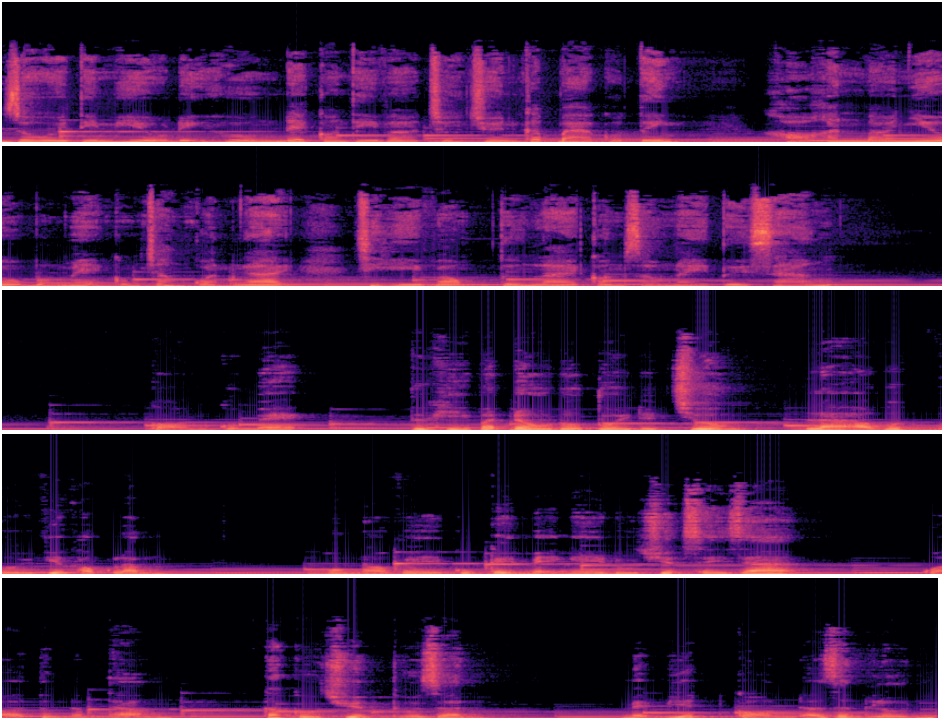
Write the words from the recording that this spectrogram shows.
rồi tìm hiểu định hướng để con thi vào trường chuyên cấp 3 của tỉnh. Khó khăn bao nhiêu bố mẹ cũng chẳng quản ngại, chỉ hy vọng tương lai con sau này tươi sáng. Con của mẹ, từ khi bắt đầu độ tuổi đến trường là hào hức với việc học lắm. Hôm nào về cũng kể mẹ nghe đủ chuyện xảy ra. Qua từng năm tháng, các câu chuyện thừa dần. Mẹ biết con đã dần lớn.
